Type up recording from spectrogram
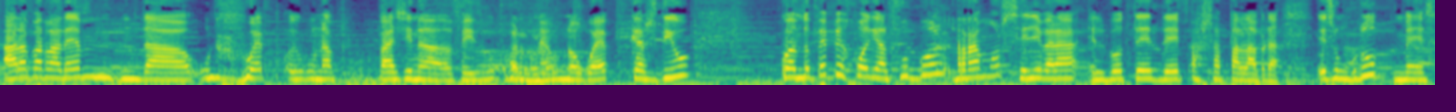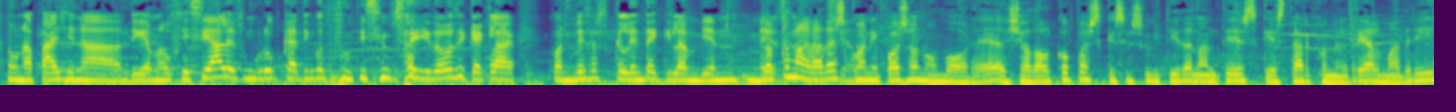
ara parlarem d'una web, una pàgina de Facebook, perdoneu, no web, que es diu Cuando Pepe juegue al fútbol, Ramos se llevará el bote de pasapalabra. És un grup, més que una pàgina, diguem oficial, és un grup que ha tingut moltíssims seguidors i que, clar, quan més es calenta aquí l'ambient, més Jo el que m'agrada és quan hi posen humor, eh? Això del copas que se suicidan antes que estar con el Real Madrid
